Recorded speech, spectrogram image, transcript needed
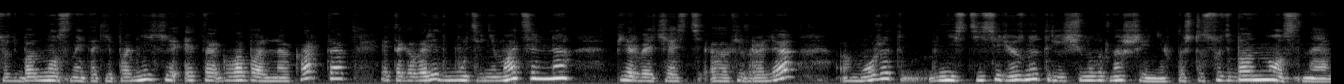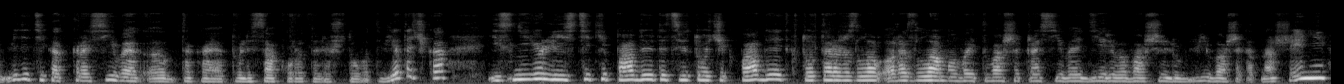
судьбоносные такие помехи, это глобальная карта, это говорит, будь внимательна, первая часть э, февраля, может внести серьезную трещину в отношениях, потому что судьбоносная. Видите, как красивая э, такая, то ли сакура, то ли что, вот веточка, и с нее листики падают, и цветочек падает, кто-то разла разламывает ваше красивое дерево вашей любви, ваших отношений,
